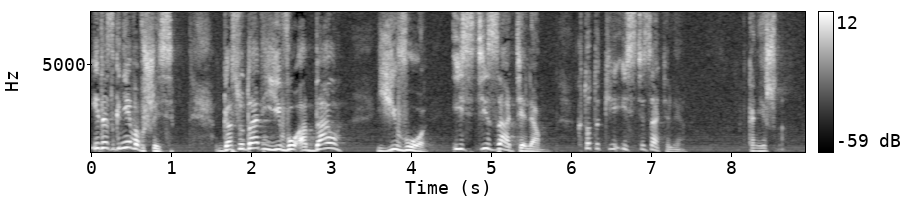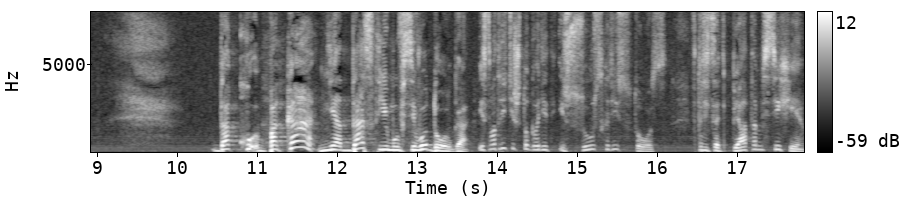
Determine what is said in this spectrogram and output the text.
И разгневавшись, государь его отдал его истязателям. Кто такие истязатели? Конечно пока не отдаст ему всего долга. И смотрите, что говорит Иисус Христос в 35 стихе.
